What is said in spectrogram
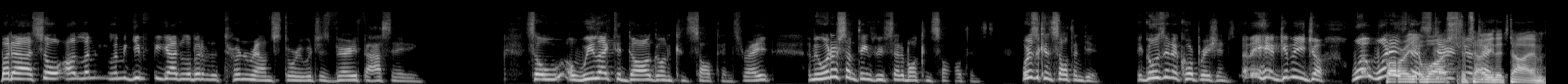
but uh, so uh, let me let me give you guys a little bit of the turnaround story, which is very fascinating. So uh, we like to dog on consultants, right? I mean, what are some things we've said about consultants? What does a consultant do? It goes into corporations. I mean, here, give me a joke. What what is Borrow the your watch to tell you the time.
